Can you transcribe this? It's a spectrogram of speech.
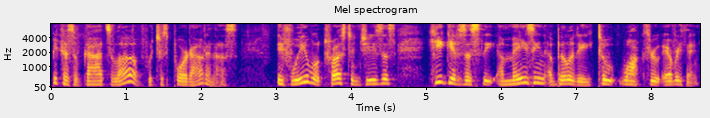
because of God's love, which is poured out in us. If we will trust in Jesus, He gives us the amazing ability to walk through everything.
